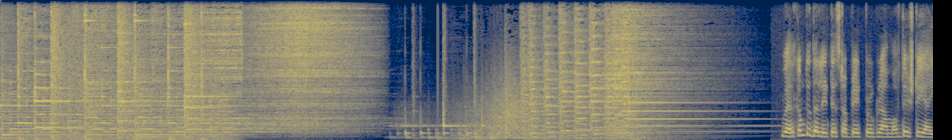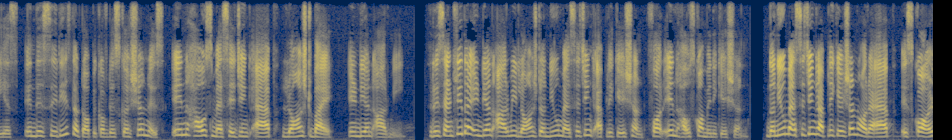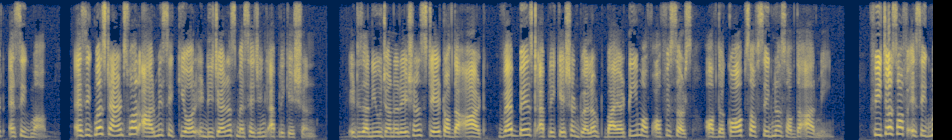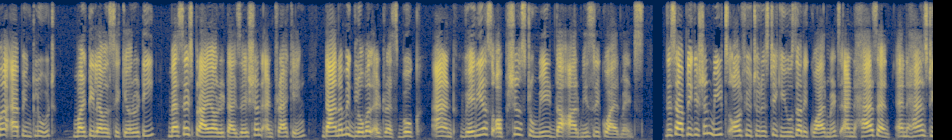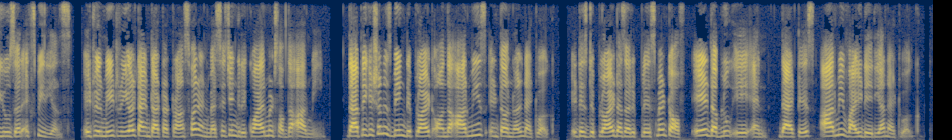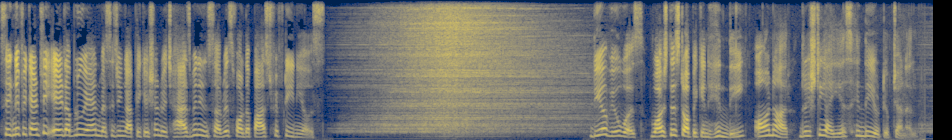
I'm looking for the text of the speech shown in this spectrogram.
Welcome to the latest update program of Drishti IAS. In this series, the topic of discussion is in-house messaging app launched by Indian Army. Recently, the Indian Army launched a new messaging application for in-house communication. The new messaging application or app is called Asigma. ASIGMA stands for Army Secure Indigenous Messaging Application. It is a new generation state-of-the-art web-based application developed by a team of officers of the Corps of Signals of the Army. Features of ASIGMA app include multi-level security, message prioritization and tracking, dynamic global address book, and various options to meet the Army's requirements. This application meets all futuristic user requirements and has an enhanced user experience. It will meet real-time data transfer and messaging requirements of the Army. The application is being deployed on the Army's internal network. It is deployed as a replacement of AWAN, that is Army Wide Area Network. Significantly, AWAN messaging application which has been in service for the past 15 years. Dear viewers, watch this topic in Hindi on our Drishti IAS Hindi YouTube channel.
